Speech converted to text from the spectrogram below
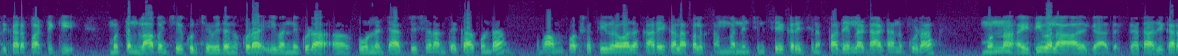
అధికార పార్టీకి మొత్తం లాభం చేకూర్చే విధంగా కూడా ఇవన్నీ కూడా ఫోన్లను ట్యాప్ చేశారు. అంతేకాకుండా వామపక్ష తీవ్రవాద కార్యకలాపాలకు సంబంధించి సేకరించిన పదేళ్ళ డేటాను కూడా మొన్న ఇటీవల గత అధికార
